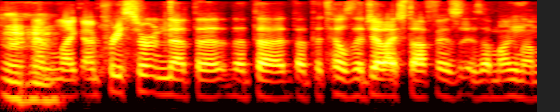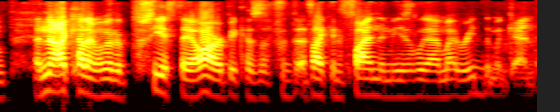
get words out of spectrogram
mm-hmm. and like I'm pretty certain that the that the that the Tales of the Jedi stuff is, is among them. And now I kind of want to see if they are because if, if I can find them easily, I might read them again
